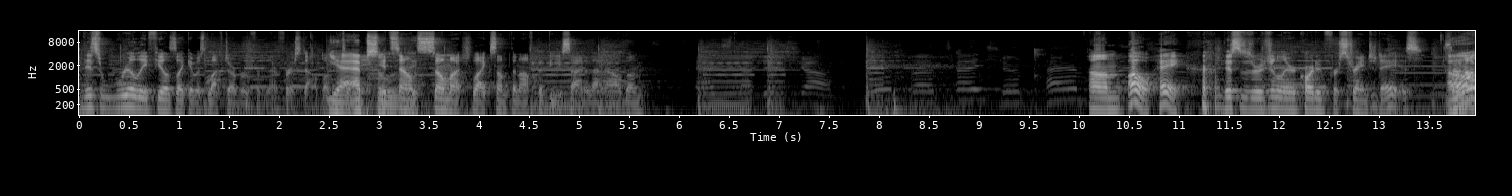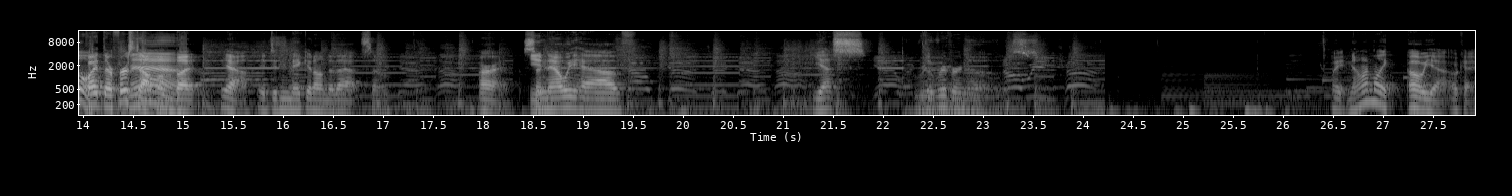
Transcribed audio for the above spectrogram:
This really feels like it was left over from their first album. Yeah, absolutely. It sounds so much like something off the B side of that album. Um, oh, hey, this was originally recorded for Strange Days. So not Oh, quite their first yeah. album, but yeah, it didn't make it onto that, so. All right. So Yeah. now we have Yes, the river knows. Wait, now I'm like, oh yeah, okay.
